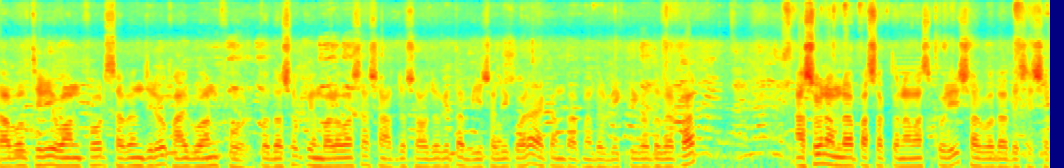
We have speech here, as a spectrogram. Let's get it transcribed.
double three one four seven zero five one four. তো দর্শক, প্রেম, ভালোবাসা, সাহায্য, সহযোগিতা, বিয়ে শাদী করা একান্ত আপনাদের ব্যক্তিগত ব্যাপার। আসুন আমরা পাশাক্ত নামাজ করি সর্বদা দেশের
